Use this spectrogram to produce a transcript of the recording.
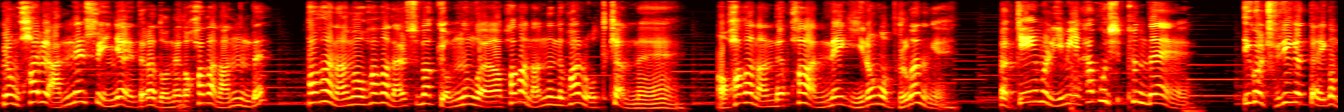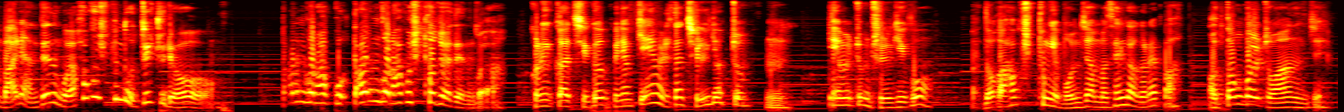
그럼 화를 안 낼 수 있냐 얘들아 너네가 화가 났는데? 화가 나면 화가 날 수밖에 없는 거야 화가 났는데 화를 어떻게 안 내? 어, 화가 났는데 화 안 내기 이런 건 불가능해 그러니까 게임을 이미 하고 싶은데 이걸 줄이겠다. 이건 말이 안 되는 거야. 하고 싶은데 어떻게 줄여? 다른 걸 하고 다른 걸 하고 싶어져야 되는 거야. 그러니까 지금 그냥 게임을 일단 즐겨 좀. 음. 게임을 좀 즐기고 너가 하고 싶은 게 뭔지 한번 생각을 해봐. 어떤 걸 좋아하는지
